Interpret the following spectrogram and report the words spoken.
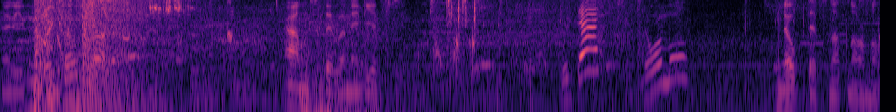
Maybe you can break those? I'm still an idiot. Was that normal? Nope, that's not normal.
